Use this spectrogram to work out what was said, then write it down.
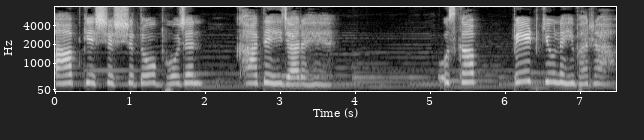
आपके शिष्य तो भोजन खाते ही जा रहे हैं। उसका पेट क्यों नहीं भर रहा?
